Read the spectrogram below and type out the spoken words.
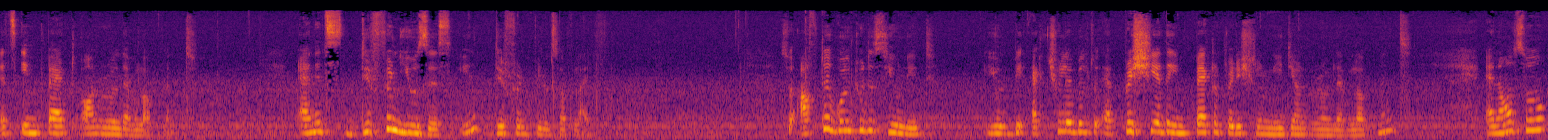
its impact on rural development, and its different uses in different fields of life. So after going through this unit, you'll be actually able to appreciate the impact of traditional media on rural development and also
